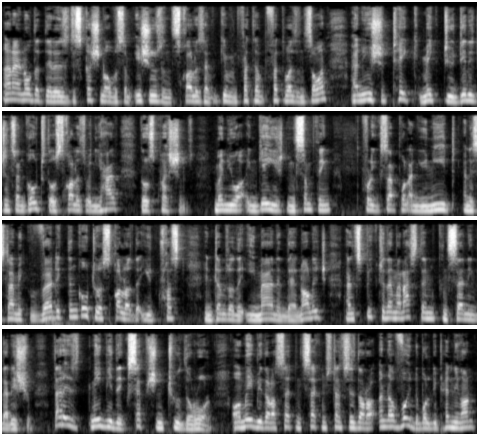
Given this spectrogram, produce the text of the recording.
and I know that there is discussion over some issues and scholars have given fatwas and so on, and you should take, make due diligence and go to those scholars when you have those questions. When you are engaged in something for example, and you need an Islamic verdict, then go to a scholar that you trust in terms of the Iman and their knowledge and speak to them and ask them concerning that issue. That is maybe the exception to the rule. Or maybe there are certain circumstances that are unavoidable depending on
